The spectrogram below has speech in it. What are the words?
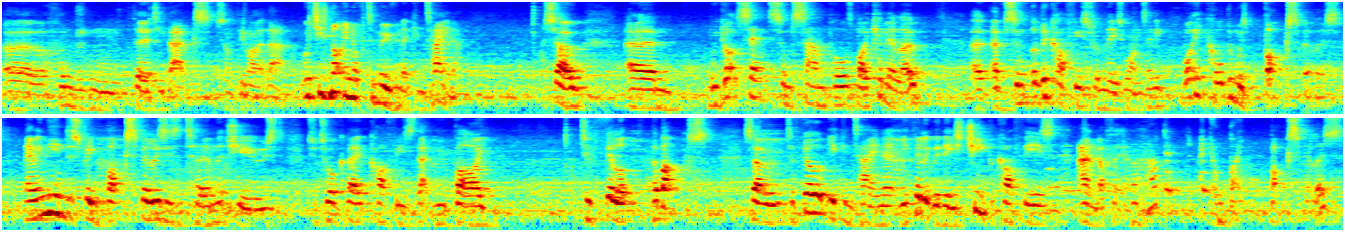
uh, 130 bags, something like that, which is not enough to move in a container. So um, we got sent some samples by Camilo uh, of some other coffees from these ones, and he, what he called them was box fillers. Now, in the industry, box fillers is a term that's used to talk about coffees that you buy to fill up the box. So to fill up your container, you fill it with these cheaper coffees, and I thought, I don't, I don't buy box fillers.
